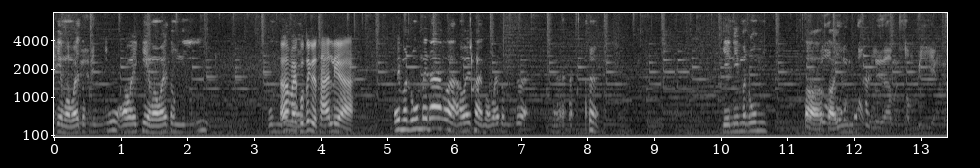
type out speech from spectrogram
เกมมาไว้ตรงนี้ เอาไอ้เกมมาไว้ตรงนี้อุ้แล้วทำไมกูต้องอยู่ท้ายเรือ เฮ้ยมันอุ้มไม่ได้ว่ะ เอาไอ้ไผ่มาไว้ตรงนี้ด้วย เกมนี้มันอุ้มต่อต่อยังตไม่กทันเรือเหมือนซอมบี้อย่างเงี้ย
